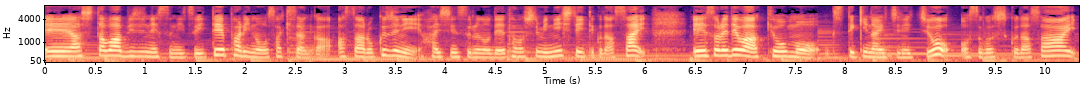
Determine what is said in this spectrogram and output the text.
えー、明日はビジネスについてパリのおさきさんが朝6時に配信するので楽しみにしていてください、えー、それでは今日も素敵な一日をお過ごしください。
